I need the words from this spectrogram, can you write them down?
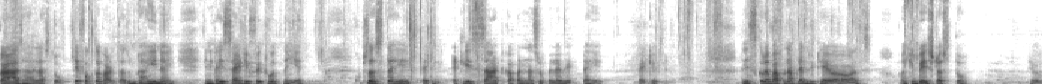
काळा झालेला असतो ते फक्त काढतं. अजून काही नाही. आणि काही साईड इफेक्ट होत नाही आहेत खूप स्वस्त आहे. काहीतरी ॲटलिस्ट साठ का पन्नास रुपयाला भेटतं हे पॅकेट आणि स्क्रब आपण आपल्या घरी ठेवावाच. कारण की बेस्ट असतो. हे. बघ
